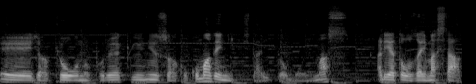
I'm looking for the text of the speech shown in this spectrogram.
えー、じゃあ今日のプロ野球ニュースはここまでにしたいと思います。ありがとうございました。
